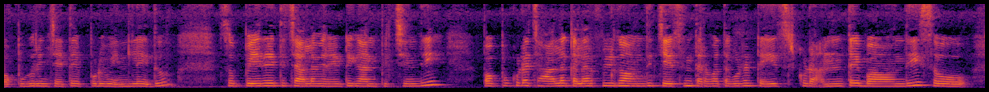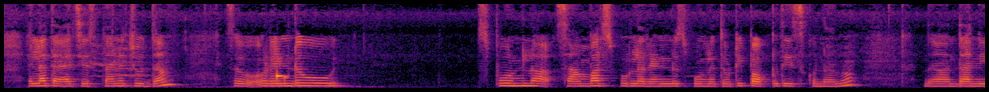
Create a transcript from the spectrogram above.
పప్పు గురించి అయితే ఎప్పుడు వినలేదు. సో పేరైతే చాలా వెరైటీగా అనిపించింది. పప్పు కూడా చాలా కలర్ఫుల్గా ఉంది. చేసిన తర్వాత కూడా టేస్ట్ కూడా అంతే బాగుంది. సో ఎలా తయారు చేస్తానో చూద్దాం. సో రెండు స్పూన్ల సాంబార్ స్పూన్ల రెండు స్పూన్లతోటి పప్పు తీసుకున్నాను. దాన్ని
